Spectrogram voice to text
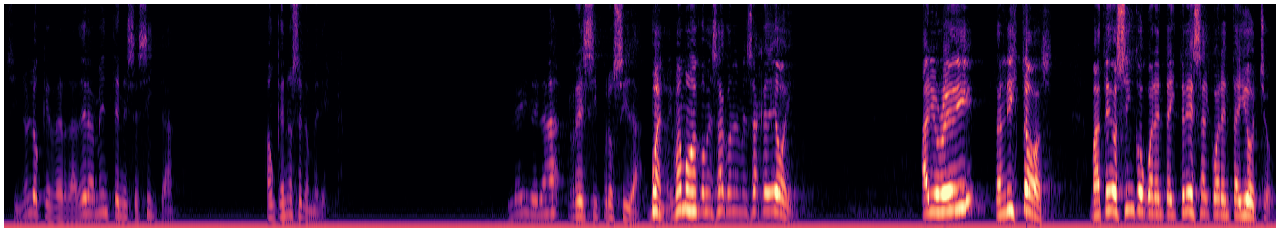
sino lo que verdaderamente necesita, aunque no se lo merezca. Ley de la reciprocidad. Bueno, y vamos a comenzar con el mensaje de hoy. Are you ready? ¿Están listos? Mateo 5, 43 al 48.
